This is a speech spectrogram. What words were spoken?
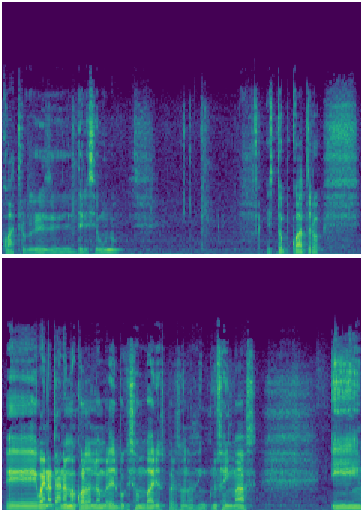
4 que es del, S1. Es top 4. Eh, bueno, no me acuerdo el nombre de él porque son varias personas, incluso hay más. Y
